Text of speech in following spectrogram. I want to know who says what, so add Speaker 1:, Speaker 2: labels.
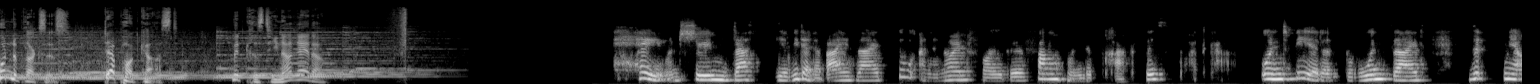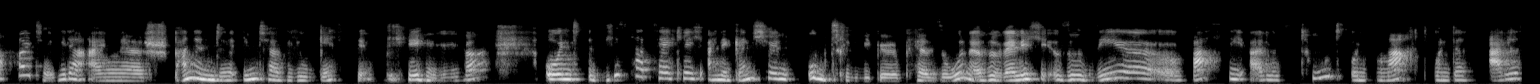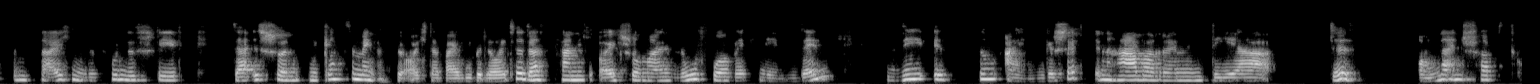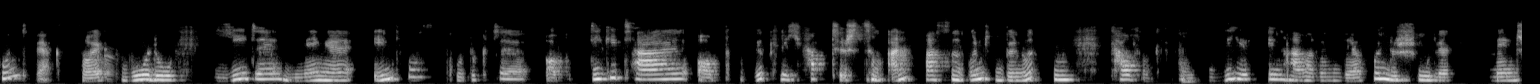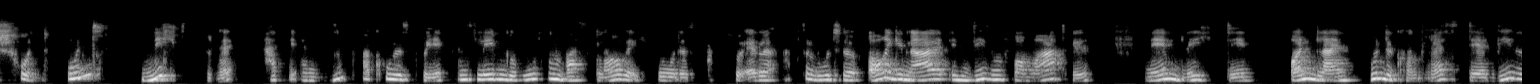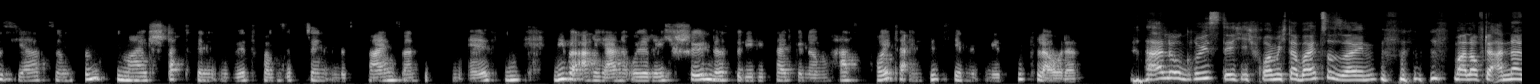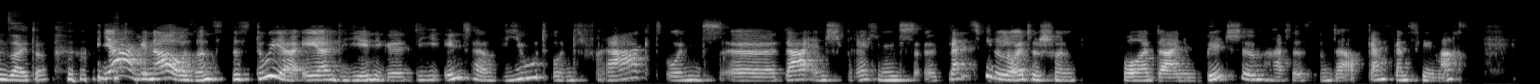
Speaker 1: Hundepraxis, der Podcast mit Christina Räder.
Speaker 2: Hey und schön, dass ihr wieder dabei seid zu einer neuen Folge vom Hundepraxis Podcast. Und wie ihr das gewohnt seid, sitzt mir auch heute wieder eine spannende Interviewgästin gegenüber. Und sie ist tatsächlich eine ganz schön umtriebige Person. Also wenn ich so sehe, was sie alles tut und macht und das alles im Zeichen des Hundes steht, da ist schon eine ganze Menge für euch dabei, liebe Leute. Das kann ich euch schon mal so vorwegnehmen. Denn sie ist zum einen Geschäftsinhaberin der des Online-Shops Hundwerkzeug, wo du jede Menge Infos, Produkte, ob digital, ob wirklich haptisch zum Anfassen und Benutzen kaufen kannst. Sie ist Inhaberin der Hundeschule Mensch Hund und nicht zuletzt hat sie ein super cooles Projekt ins Leben gerufen, was glaube ich so das aktuelle, absolute Original in diesem Format ist, nämlich den Online-Hundekongress, der dieses Jahr zum fünften Mal stattfinden wird, vom 17. bis 22.11. Liebe Ariane Ulrich, schön, dass du dir die Zeit genommen hast, heute ein bisschen mit mir zu plaudern.
Speaker 3: Hallo, grüß dich. Ich freue mich dabei zu sein. Mal auf der anderen Seite.
Speaker 2: ja, genau. Sonst bist du ja eher diejenige, die interviewt und fragt und äh, da entsprechend äh, ganz viele Leute schon vor deinem Bildschirm hattest und da auch ganz, ganz viel machst.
